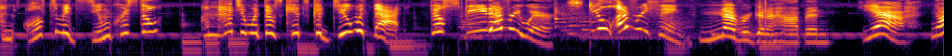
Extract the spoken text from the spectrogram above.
An ultimate Zoom crystal? Imagine what those kids could do with that. They'll speed everywhere, steal everything. Never gonna happen. Yeah, not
